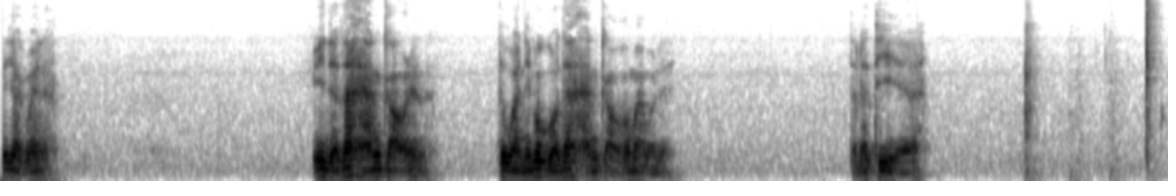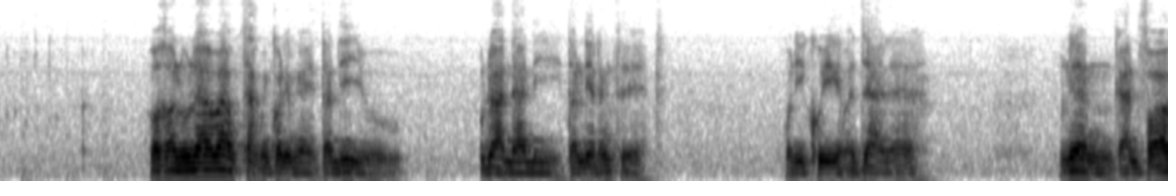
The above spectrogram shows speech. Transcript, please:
รู้จักไหมนะมีแต่ทหารเก่าเนี่ยนะทุกวันนี้พวกกลัวทหารเก่าเข้ามาหมดเลย แต่ละที่นะพราเขารู้แล้วว่าศักดิ์เป็นคนยังไง ตอนที่อยู่อุดรธานี ตอนเรียนหนังสือพอดีคุยกับอาจารย์นะเรื่องการฟ้อง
